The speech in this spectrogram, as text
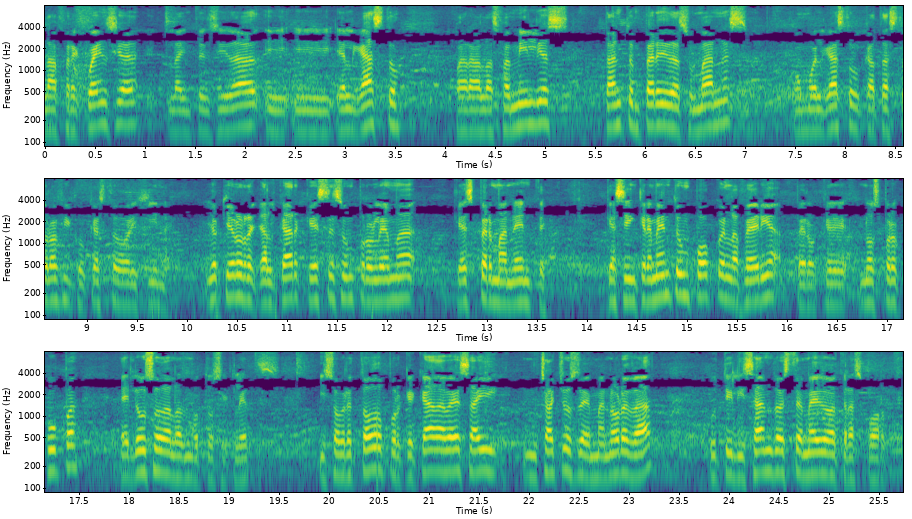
la frecuencia, la intensidad y, y el gasto para las familias, tanto en pérdidas humanas como el gasto catastrófico que esto origina. Yo quiero recalcar que este es un problema que es permanente, que se incremente un poco en la feria, pero que nos preocupa el uso de las motocicletas. Y sobre todo porque cada vez hay muchachos de menor edad utilizando este medio de transporte.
